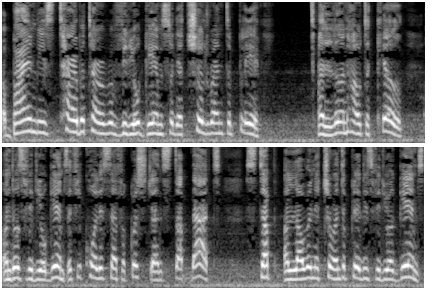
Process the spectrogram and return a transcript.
are buying these terrible, terrible video games for their children to play and learn how to kill on those video games. If you call yourself a Christian, stop that. Stop allowing the children to play these video games.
